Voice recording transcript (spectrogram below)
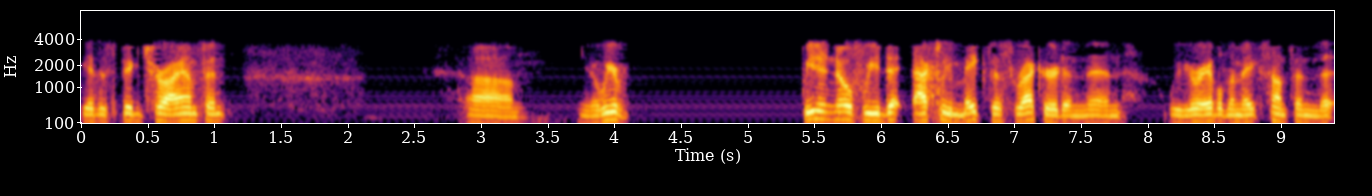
we had this big triumphant um you know, we were we didn't know if we'd actually make this record and then we were able to make something that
